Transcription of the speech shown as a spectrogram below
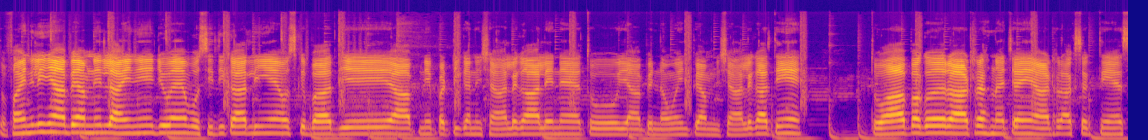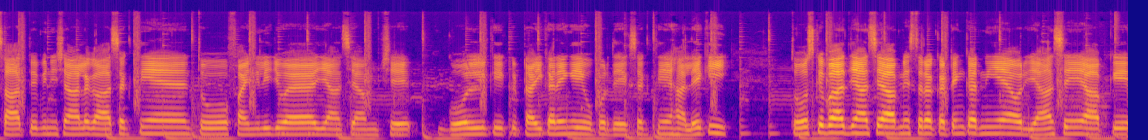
तो फाइनली यहाँ पे हमने लाइनें जो हैं वो सीधी कर ली हैं, उसके बाद ये आपने पट्टी का निशान लगा लेना है तो यहाँ पे नौ इंच पे हम निशान लगाते हैं। तो आप अगर आठ रखना चाहें, आठ रख सकते हैं, सात पे भी निशान लगा सकते हैं। तो फाइनली जो है, यहाँ से हम छः गोल की कटाई करेंगे, ऊपर देख सकते हैं हाले की। तो उसके बाद यहाँ से आपने इस तरह कटिंग करनी है और यहाँ से आपके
